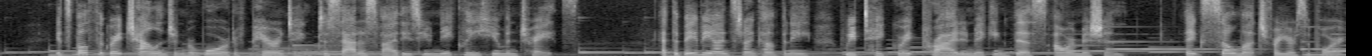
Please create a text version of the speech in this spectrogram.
It's both the great challenge and reward of parenting to satisfy these uniquely human traits. At the Baby Einstein Company, we take great pride in making this our mission. Thanks so much for your support.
